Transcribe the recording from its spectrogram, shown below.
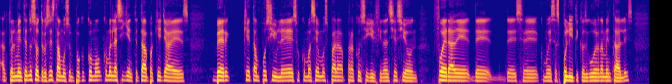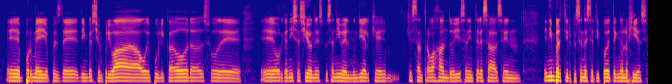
actualmente nosotros estamos un poco como, como en la siguiente etapa que ya es ver qué tan posible es o cómo hacemos para, para conseguir financiación fuera de, de, de, ese, como de esas políticas gubernamentales eh, por medio pues, de, de inversión privada o de publicadoras o de eh, organizaciones pues, a nivel mundial que, que, están trabajando y están interesadas en, en invertir pues, en este tipo de tecnologías.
